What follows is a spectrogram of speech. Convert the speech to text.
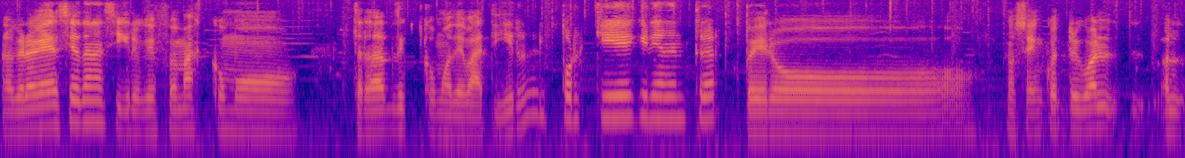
no creo que haya sido tan así, creo que fue más como tratar de como debatir el por qué querían entrar, pero no sé, encuentro igual, al-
